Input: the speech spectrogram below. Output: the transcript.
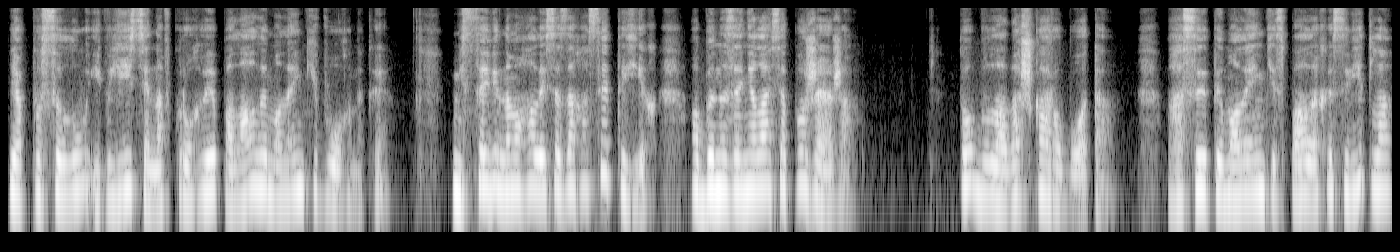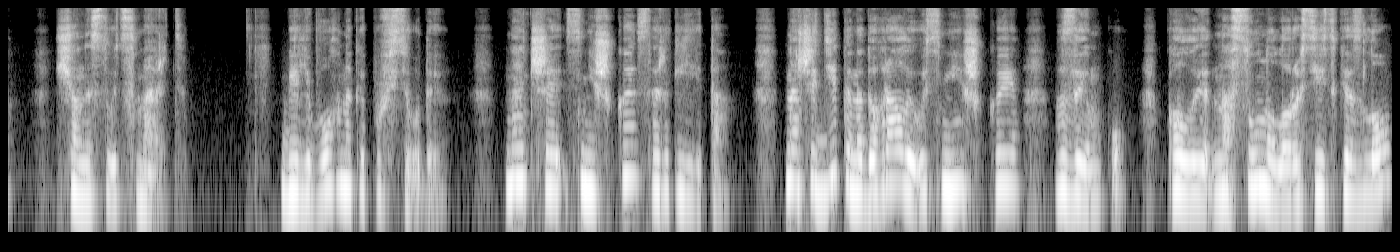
як по селу і в лісі навкруги палали маленькі вогники. Місцеві намагалися загасити їх, аби не зайнялася пожежа. То була важка робота гасити маленькі спалахи світла, що несуть смерть. Білі вогники повсюди, наче сніжки серед літа, наче діти не дограли у сніжки взимку, коли насунуло російське зло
